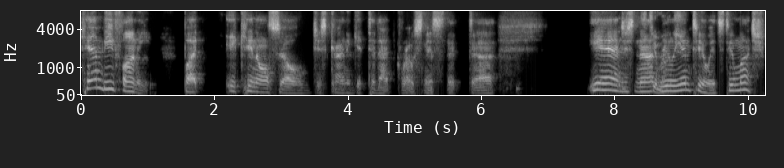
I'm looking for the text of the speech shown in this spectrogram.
can be funny, but it can also just kind of get to that grossness that uh yeah just not really into it's too much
